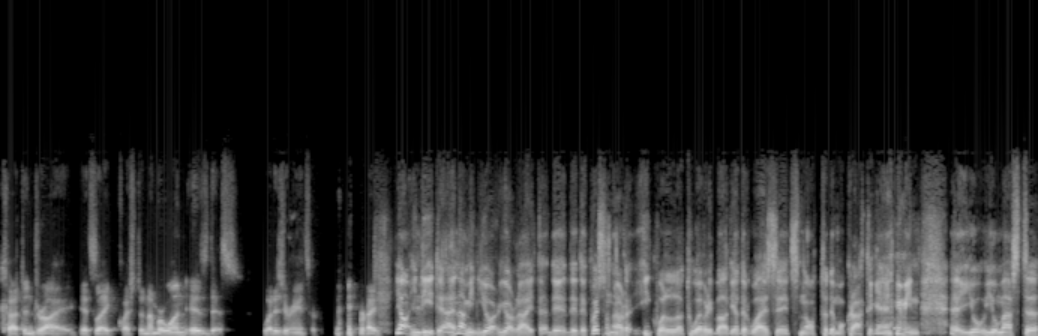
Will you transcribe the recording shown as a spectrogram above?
cut and dry. It's like question number one is this. What is your answer? right. Yeah, indeed. And I mean, you're you're right. The, the, the questions are equal to everybody. Otherwise, it's not democratic. I mean, uh, you you must uh,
